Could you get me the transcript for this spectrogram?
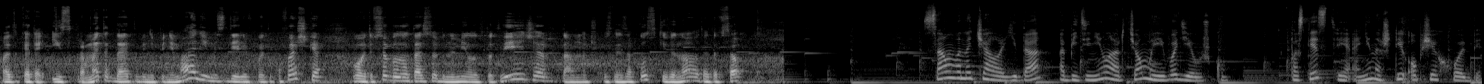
Вот какая-то искра. Мы тогда этого не понимали, мы сидели в какой-то кафешке, вот, и все было особенно мило в тот вечер, там очень вкусные закуски, вино, вот это все. С самого начала еда объединила Артема и его девушку. Впоследствии они нашли общее хобби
